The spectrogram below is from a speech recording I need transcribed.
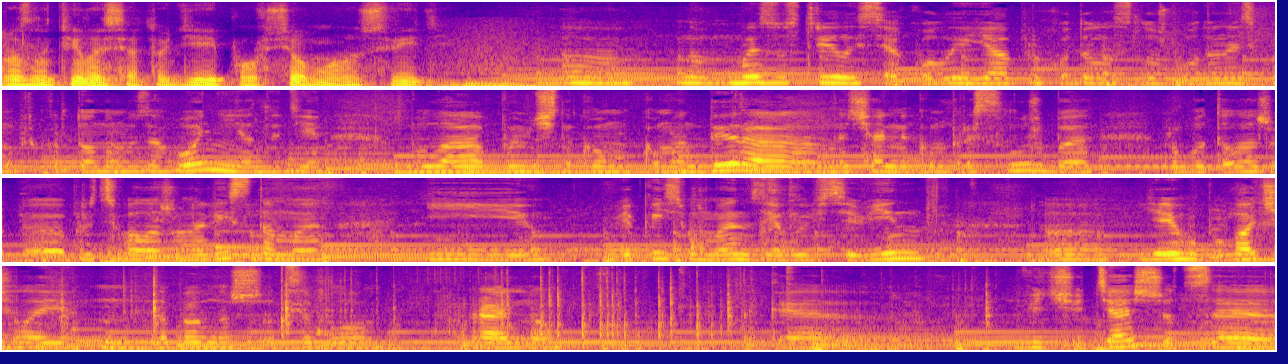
розлетілася тоді по всьому світі. Ми зустрілися, коли я проходила службу у Донецькому прикордонному загоні. Я тоді була помічником командира, начальником прес-служби, роботала е, працювала журналістами, і в якийсь момент з'явився він. Е, Я його побачила, і ну, напевно, що це було реально таке відчуття, що це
